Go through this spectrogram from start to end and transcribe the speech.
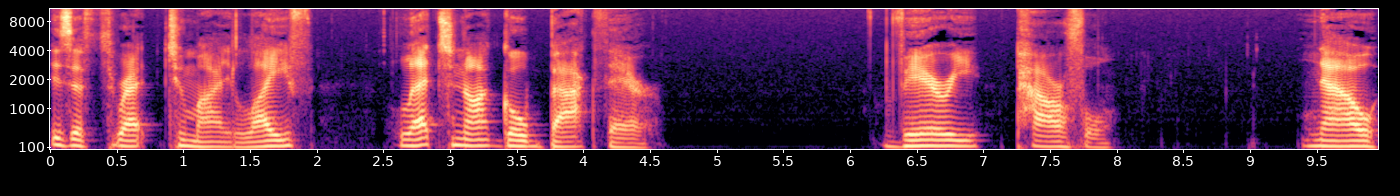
is a threat to my life. Let's not go back there. Very powerful. Now,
